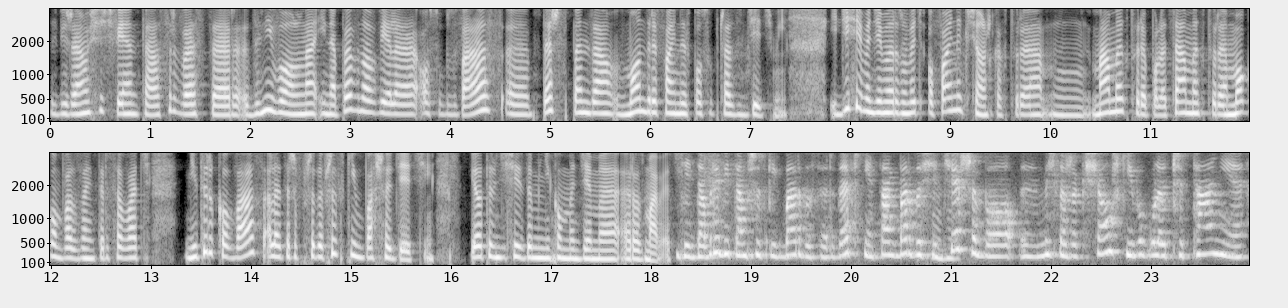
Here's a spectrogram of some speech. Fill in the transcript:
Zbliżają się święta, sylwester, dni wolne i na pewno wiele osób z Was e, też spędza w mądry, fajny sposób czas z dziećmi. I dzisiaj będziemy rozmawiać o fajnych książkach, które mm, mamy, które polecamy, które mogą Was zainteresować nie tylko Was, ale też przede wszystkim Wasze dzieci. I o tym dzisiaj z Dominiką będziemy rozmawiać. Dzień dobry, witam wszystkich bardzo serdecznie. Tak, bardzo się mhm. cieszę, bo y, myślę, że książki, w ogóle czytanie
